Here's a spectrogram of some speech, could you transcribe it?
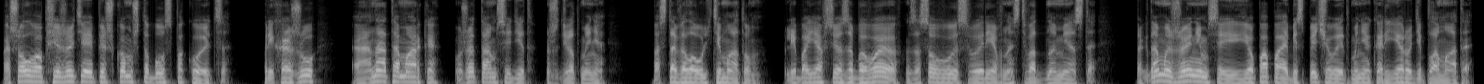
Пошел в общежитие пешком, чтобы успокоиться. Прихожу, а она, Тамарка, уже там сидит, ждет меня. Поставила ультиматум. Либо я все забываю, засовываю свою ревность в одно место. Тогда мы женимся, и ее папа обеспечивает мне карьеру дипломата.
